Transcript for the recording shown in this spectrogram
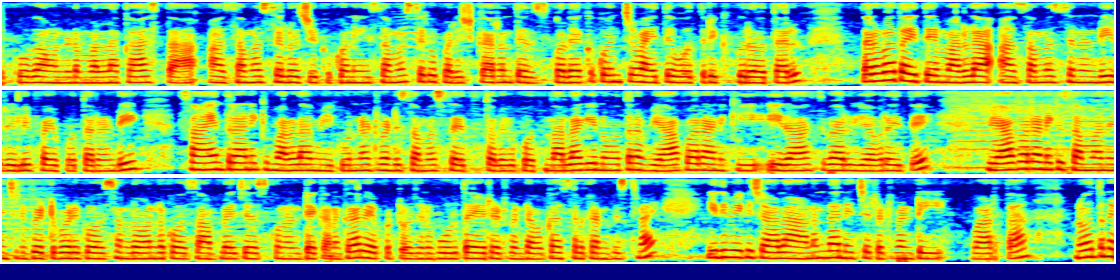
ఎక్కువగా ఉండడం వలన కాస్త ఆ సమస్యలో చిక్కుకొని సమస్యకు పరిష్కారం తెలుసుకోలేక కొంచెం అయితే ఒత్తిడికి గురవుతారు. తర్వాత అయితే మరలా ఆ సమస్య నుండి రిలీఫ్ అయిపోతారండి. సాయంత్రానికి మరలా మీకు ఉన్నటువంటి సమస్య అయితే తొలగిపోతుంది. అలాగే నూతన వ్యాపారానికి ఈ రాశి వారు ఎవరైతే వ్యాపారానికి సంబంధించిన పెట్టుబడి కోసం లోన్ల కోసం అప్లై చేసుకుని ఉంటే కనుక రేపటి రోజున పూర్తయ్యేటటువంటి అవకాశాలు కనిపిస్తున్నాయి. ఇది మీకు చాలా ఆనందాన్ని ఇచ్చేటటువంటి వార్త. నూతన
